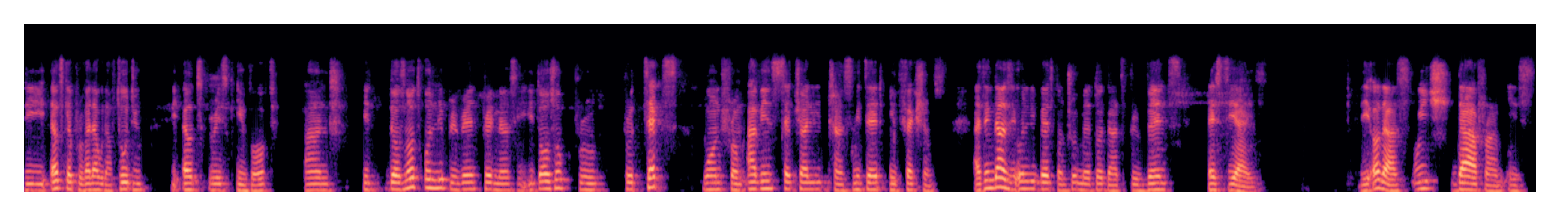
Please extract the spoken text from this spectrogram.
the healthcare provider would have told you the health risk involved. And it does not only prevent pregnancy, it also pro protects one from having sexually transmitted infections. I think that's the only birth control method that prevents STIs. The others, which diaphragm is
